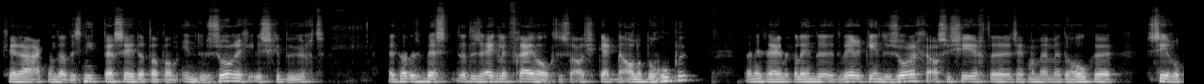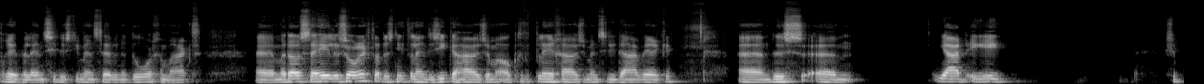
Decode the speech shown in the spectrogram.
geraakt. En dat is niet per se dat dat dan in de zorg is gebeurd. Uh, dat, is best, dat is eigenlijk vrij hoog. Dus als je kijkt naar alle beroepen, dan is eigenlijk alleen de, het werken in de zorg geassocieerd uh, zeg maar met, met, een hoge seroprevalentie. Dus die mensen hebben het doorgemaakt. Uh, maar dat is de hele zorg. Dat is niet alleen de ziekenhuizen, maar ook de verpleeghuizen, mensen die daar werken. Uh, dus um, ja, ik, ik, als je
